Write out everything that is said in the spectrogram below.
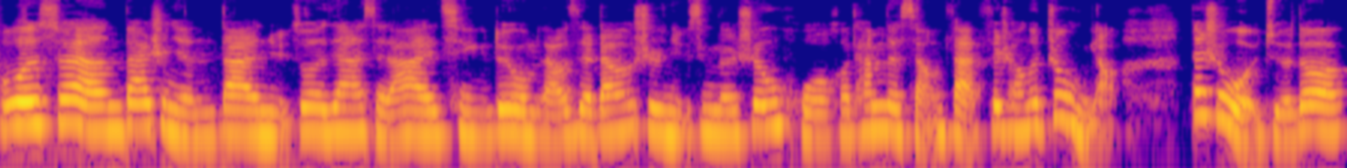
不过，虽然八十年代女作家写的爱情，对我们了解当时女性的生活和她们的想法非常的重要。但是我觉得，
